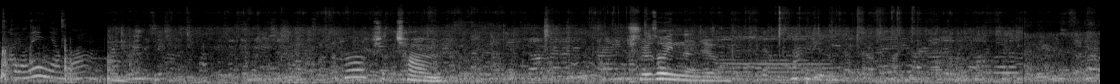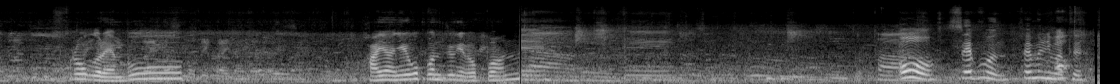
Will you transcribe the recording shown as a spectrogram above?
아 연예인이야 뭐야 추첨. 줄 서 있는 중. 프로그램부. 과연 일곱 번 중에 몇 번? 오, 세븐 패밀리마트. 맞지?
